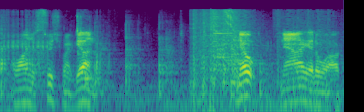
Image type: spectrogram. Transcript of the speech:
I wanted to switch my gun. Nope. Now I gotta walk.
